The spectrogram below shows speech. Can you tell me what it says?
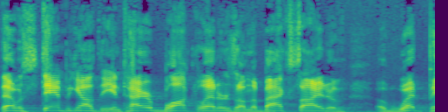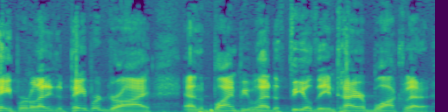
That was stamping out the entire block letters on the backside of, of wet paper, letting the paper dry, and the blind people had to feel the entire block letter.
